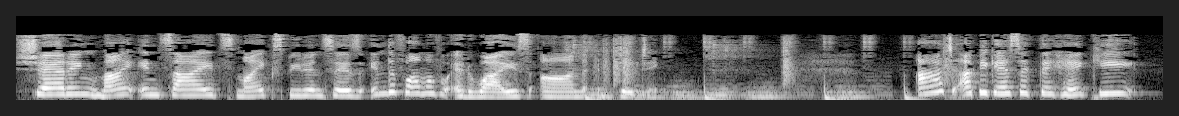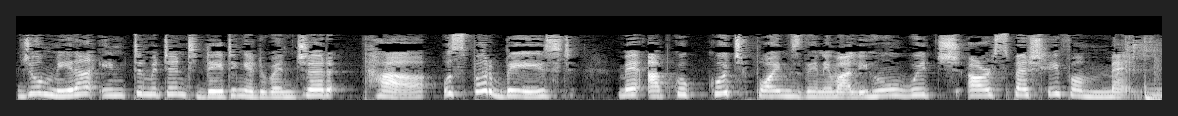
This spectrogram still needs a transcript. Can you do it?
sharing my insights, my experiences in the form of advice on dating. आज आप ये कह सकते हैं कि जो मेरा इंटरमीडियंट डेटिंग एडवेंचर था, उस पर बेस्ड मैं आपको कुछ पॉइंट्स देने वाली हूँ which are specially for man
